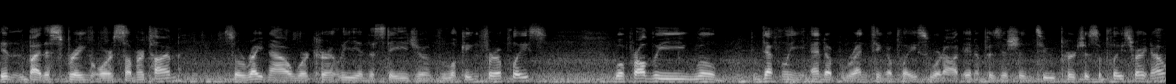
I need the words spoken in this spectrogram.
in by the spring or summertime. So right now we're currently in the stage of looking for a place. We'll probably will definitely end up renting a place. We're not in a position to purchase a place right now.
